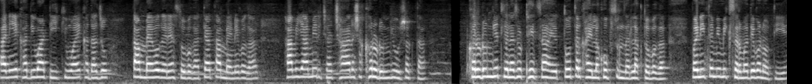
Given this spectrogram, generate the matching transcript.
आणि एखादी वाटी किंवा एखादा जो तांब्या वगैरे असतो बघा त्या तांब्याने बघा हा या मिरच्या छान अशा खरडून घेऊ शकता. खरडून घेतलेला जो ठेचा आहे तो तर खायला खूप सुंदर लागतो बघा. पण इथे मी मिक्सरमध्ये बनवते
